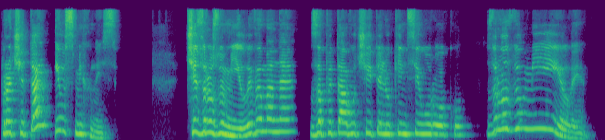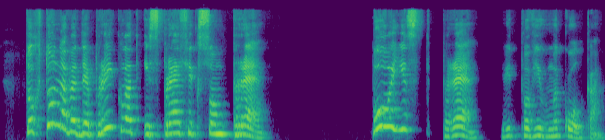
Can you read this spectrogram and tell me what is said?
Прочитай і усміхнись. Чи зрозуміли ви мене? запитав учитель у кінці уроку. Зрозуміли. То хто наведе приклад із префіксом пре? Поїзд пре, відповів Миколка.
